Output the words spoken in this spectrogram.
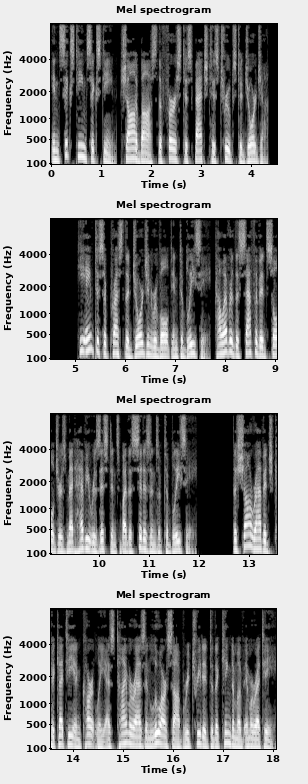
In 1616, Shah Abbas I dispatched his troops to Georgia. He aimed to suppress the Georgian revolt in Tbilisi, however the Safavid soldiers met heavy resistance by the citizens of Tbilisi. The Shah ravaged Kakheti and Kartli as Teimuraz and Luarsab retreated to the kingdom of Imereti.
